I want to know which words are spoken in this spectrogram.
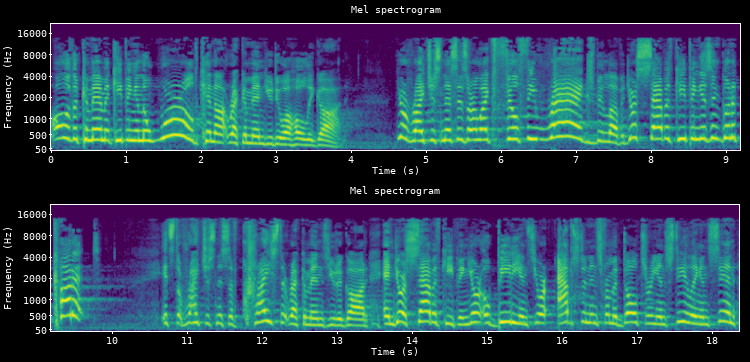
All of the commandment keeping in the world cannot recommend you to a holy God. Your righteousnesses are like filthy rags, beloved. Your Sabbath keeping isn't going to cut it. It's the righteousness of Christ that recommends you to God. And your Sabbath keeping, your obedience, your abstinence from adultery and stealing and sin,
